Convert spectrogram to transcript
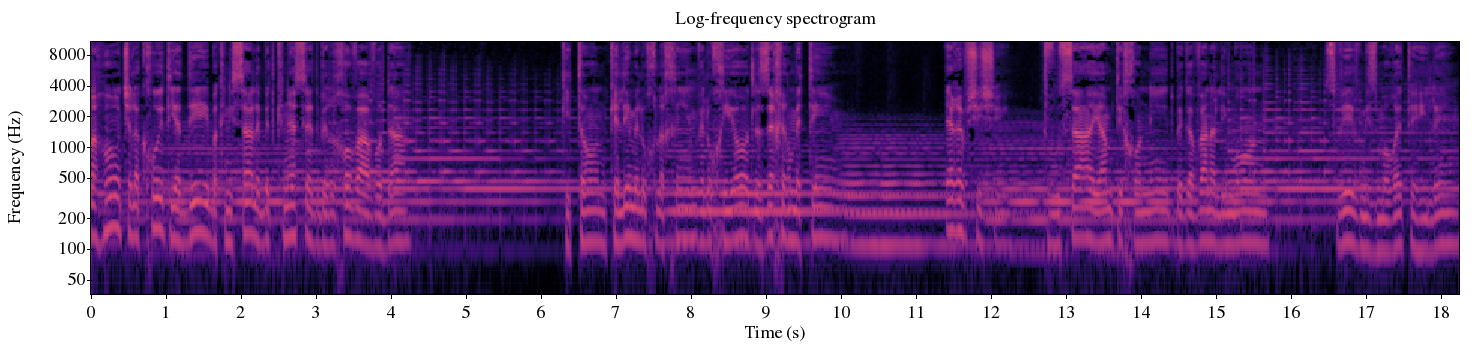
אמהות שלקחו את ידי בכניסה לבית כנסת ברחוב העבודה. קיטון, כלים מלוכלכים ולוחיות לזכר מתים. ערב שישי, תבוסה ים תיכונית בגוון הלימון, סביב מזמורי תהילים.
